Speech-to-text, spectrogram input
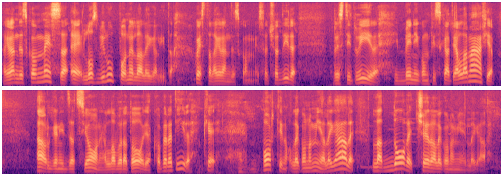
La grande scommessa è lo sviluppo nella legalità, questa è la grande scommessa, cioè dire restituire i beni confiscati alla mafia a organizzazioni, a lavoratori, a cooperative che portino l'economia legale laddove c'era l'economia illegale.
